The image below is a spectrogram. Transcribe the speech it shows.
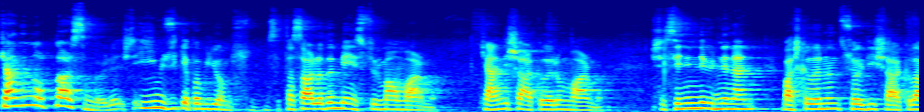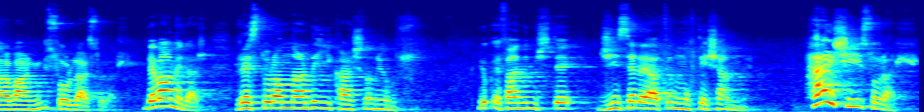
Kendini notlarsın böyle. İşte iyi müzik yapabiliyor musun? Mesela tasarladığın bir enstrüman var mı? Kendi şarkıların var mı? İşte seninle ünlenen başkalarının söylediği şarkılar var mı bir sorular sorar. Devam eder. Restoranlarda iyi karşılanıyor musun? Yok efendim işte cinsel hayatın muhteşem mi? Her şeyi sorar.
